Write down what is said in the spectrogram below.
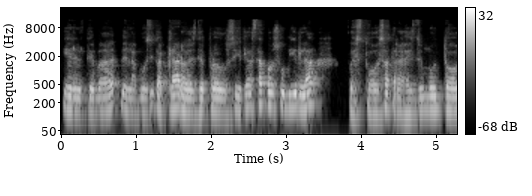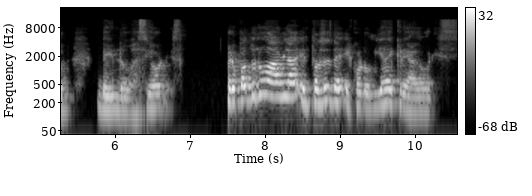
Y en el tema de la música, claro, desde producirla hasta consumirla, pues todo es a través de un montón de innovaciones. Pero cuando uno habla entonces de economía de creadores,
